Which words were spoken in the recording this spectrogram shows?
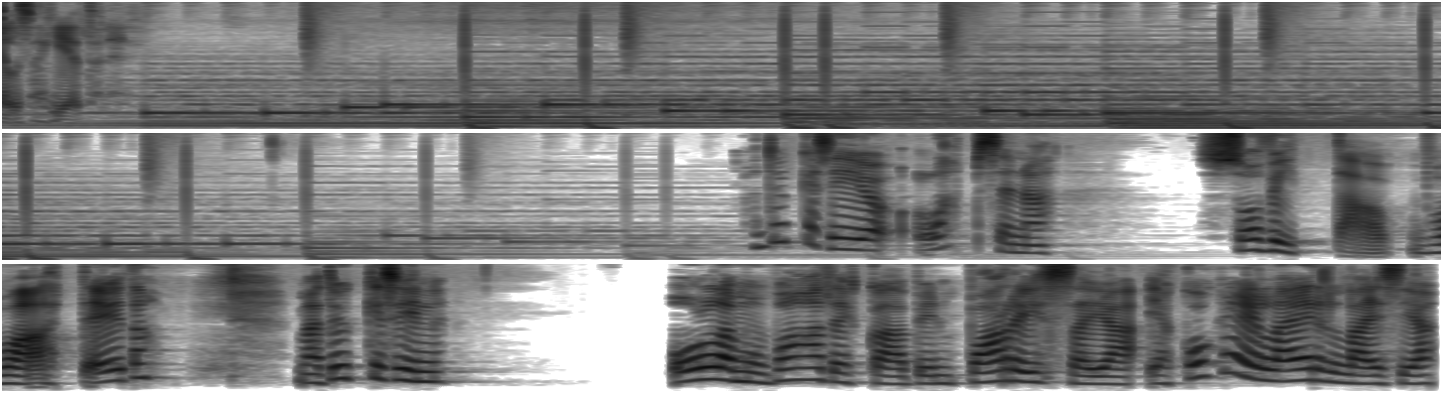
Elsa Hietanen. Mä tykkäsin jo lapsena sovittaa vaatteita. Mä tykkäsin olla mun vaatekaapin parissa ja, ja kokeilla erilaisia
